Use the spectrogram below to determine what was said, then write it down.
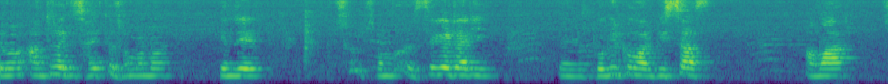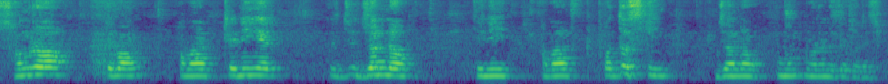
এবং আন্তর্জাতিক সাহিত্য সমন্বয় কেন্দ্রের সেক্রেটারি প্রবীর কুমার বিশ্বাস আমার সংগ্রহ এবং আমার ট্রেনিংয়ের জন্য তিনি আমার পদ্মশ্রী জন্য মনোনীত করেছেন।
